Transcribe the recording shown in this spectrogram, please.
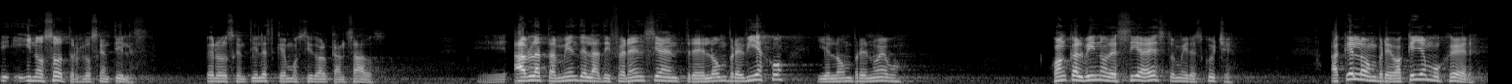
y, nosotros, los gentiles, pero los gentiles que hemos sido alcanzados. Eh, habla también de la diferencia entre el hombre viejo y el hombre nuevo. Juan Calvino decía esto, mire, escuche, aquel hombre o aquella mujer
